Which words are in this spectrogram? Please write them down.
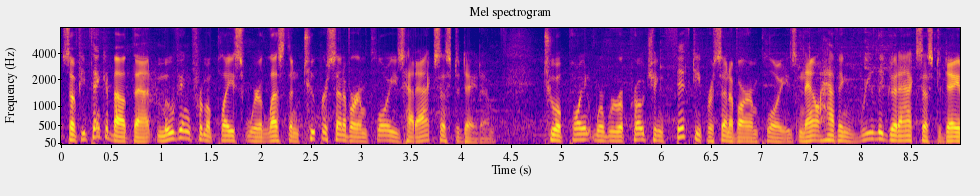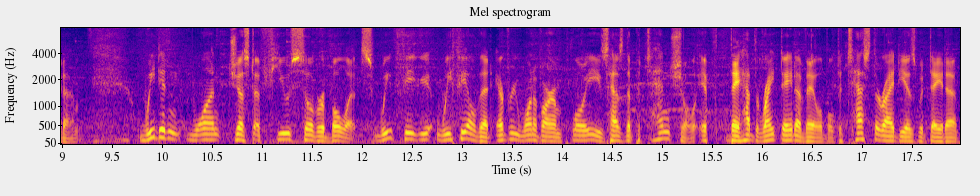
So if you think about that, moving from a place where less than 2% of our employees had access to data, to a point where we're approaching 50% of our employees now having really good access to data, we didn't want just a few silver bullets. We, feel, we feel that every one of our employees has the potential, if they had the right data available, to test their ideas with data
